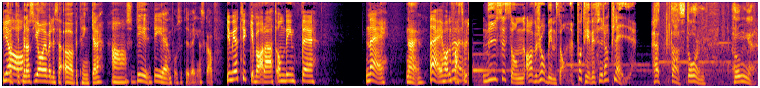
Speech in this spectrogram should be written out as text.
Ja. Fuck it. Medan jag är en väldigt så här, övertänkare. Ja. Så det, det är en positiv egenskap. Jo, men jag tycker bara att om det inte... Nej, Nej. nej jag håller fast vid Ny säsong av Robinson på TV4 Play. Hetta, storm, hunger.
